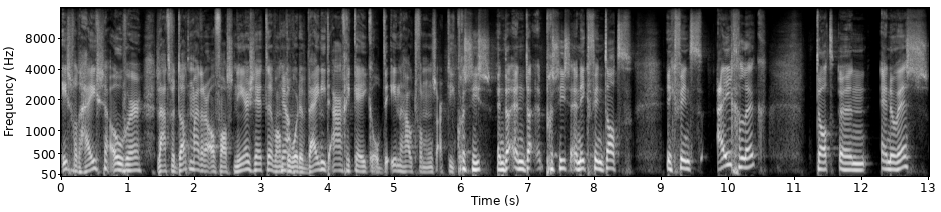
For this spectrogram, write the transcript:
is wat hijsen over. Laten we dat maar er alvast neerzetten. Want ja. dan worden wij niet aangekeken op de inhoud van ons artikel. Precies. En, da, en da, precies. En ik vind dat. Ik vind eigenlijk dat een NOS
